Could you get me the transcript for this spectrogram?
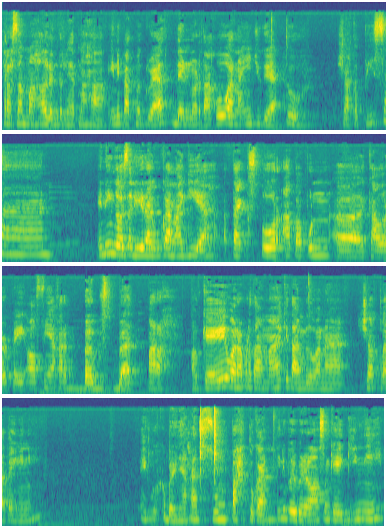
Terasa mahal dan terlihat mahal. Ini Pat McGrath dan menurut aku warnanya juga tuh cakep pisan. Ini nggak usah diragukan lagi ya tekstur ataupun uh, color payoffnya karena bagus banget parah. Oke, okay, warna pertama kita ambil warna coklat yang ini. Eh, gue kebanyakan sumpah tuh kan. Ini bener-bener langsung kayak gini.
